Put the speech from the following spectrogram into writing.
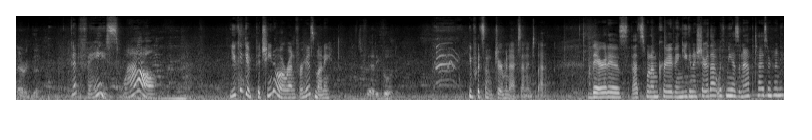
Very good. Good face. Wow. You could give Pacino a run for his money. It's very good. You put some German accent into that. There it is. That's what I'm craving. You gonna share that with me as an appetizer, honey?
